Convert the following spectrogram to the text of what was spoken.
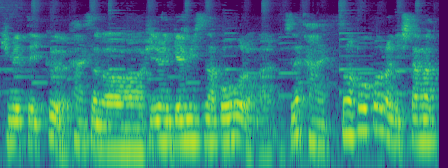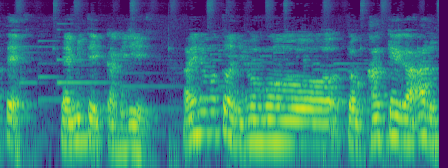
決めていく、はい、その非常に厳密な方法論があるんですね、はい、その方法論に従って、えー、見ていく限りアイヌ語と日本語と関係がある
